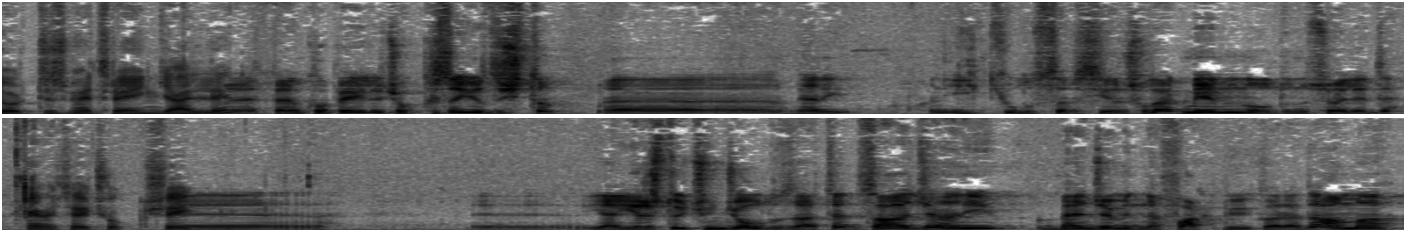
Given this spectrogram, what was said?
400 metre engelli. Evet, ben Kope ile çok kısa yazıştım. Ee, yani hani ilk uluslararası yarış olarak memnun olduğunu söyledi. Evet evet çok şey Ee, e, yani yarışta üçüncü oldu zaten. Sadece hani Benjamin'le fark büyük arada ama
